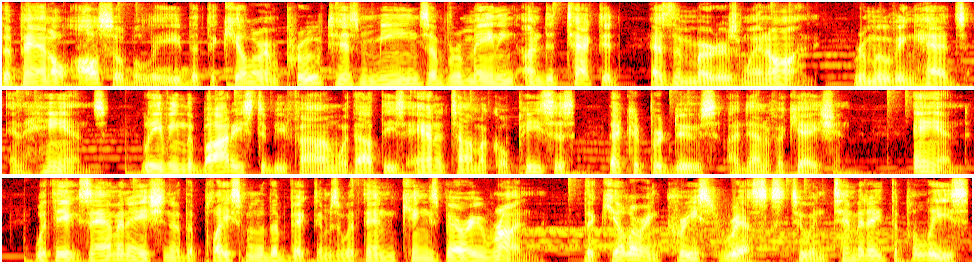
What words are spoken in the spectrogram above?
The panel also believed that the killer improved his means of remaining undetected as the murders went on, removing heads and hands, leaving the bodies to be found without these anatomical pieces that could produce identification. And, with the examination of the placement of the victims within Kingsbury Run, the killer increased risks to intimidate the police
